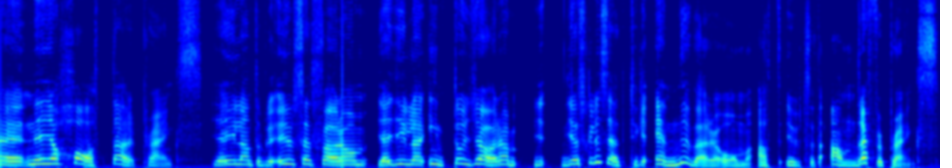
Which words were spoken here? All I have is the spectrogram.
Eh, nej, jag hatar pranks. Jag gillar inte att bli utsatt för dem. Jag gillar inte att göra... Jag skulle säga att jag tycker ännu värre om att utsätta andra för pranks.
